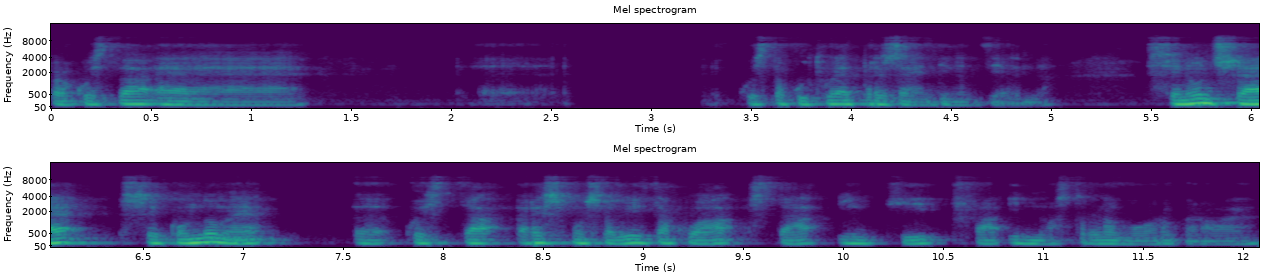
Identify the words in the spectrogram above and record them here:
però questa, è, questa cultura è presente in azienda. Se non c'è, secondo me, eh, questa responsabilità qua sta in chi fa il nostro lavoro, però, eh.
